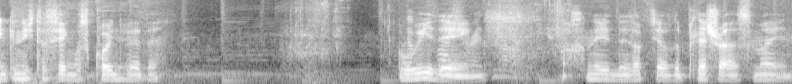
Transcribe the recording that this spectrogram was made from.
Denke nicht, dass ich irgendwas coin werde. Greetings. Ach nee, der sagt ja, the pleasure is mine.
